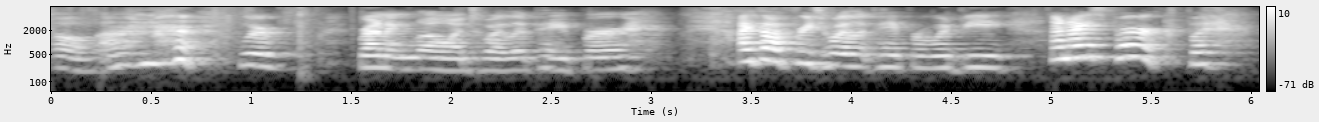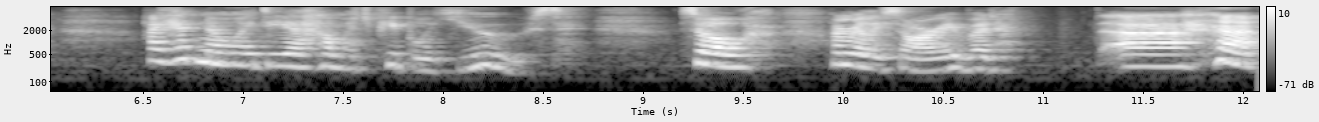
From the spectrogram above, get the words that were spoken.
Oh, um, we're running low on toilet paper. I thought free toilet paper would be a nice perk, but I had no idea how much people use. So, I'm really sorry, but uh,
